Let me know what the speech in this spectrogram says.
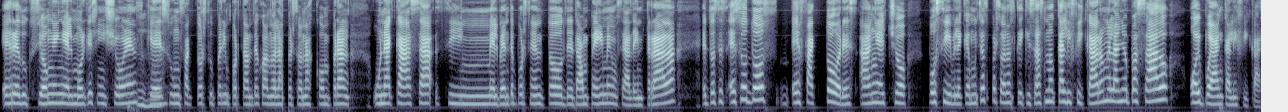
eh, reducción en el mortgage insurance, que es un factor súper importante cuando las personas compran una casa sin el 20% de down payment, o sea, de entrada. Entonces, esos dos eh, factores han hecho posible que muchas personas que quizás no calificaron el año pasado hoy puedan calificar.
